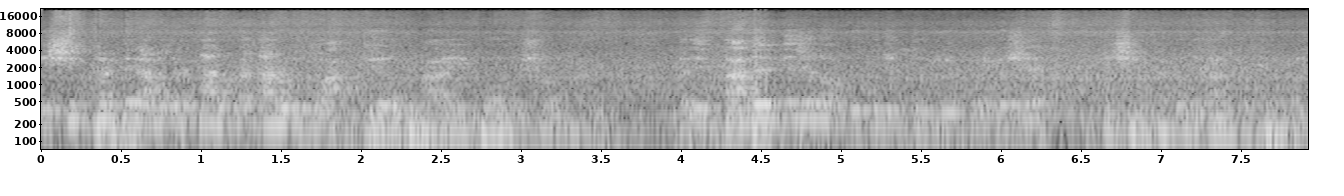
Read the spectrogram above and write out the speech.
এই শিক্ষার্থীরা আমাদের কারও না কারোর তো আত্মীয়, ভাই, বোন, সন্তান। কাজে তাদেরকে যেন উপযুক্ত পরিবেশে এই শিক্ষা দান করতে পারি।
